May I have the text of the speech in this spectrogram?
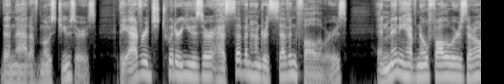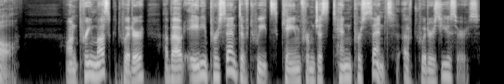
than that of most users. The average Twitter user has 707 followers, and many have no followers at all. On pre Musk Twitter, about 80% of tweets came from just 10% of Twitter's users.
